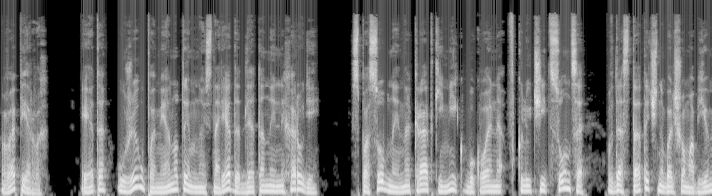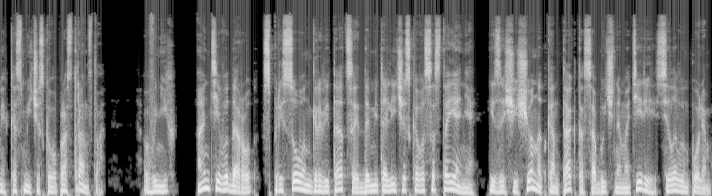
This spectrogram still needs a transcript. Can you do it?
Во-первых, это уже упомянутые мной снаряды для тоннельных орудий, способные на краткий миг буквально включить Солнце в достаточно большом объеме космического пространства. В них Антиводород спрессован гравитацией до металлического состояния и защищен от контакта с обычной материей силовым полем.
